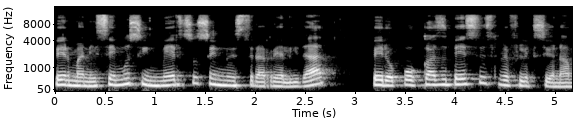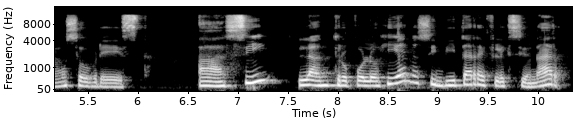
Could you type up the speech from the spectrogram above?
permanecemos inmersos en nuestra realidad, pero pocas veces reflexionamos sobre esta. Así, la antropología nos invita a reflexionar,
